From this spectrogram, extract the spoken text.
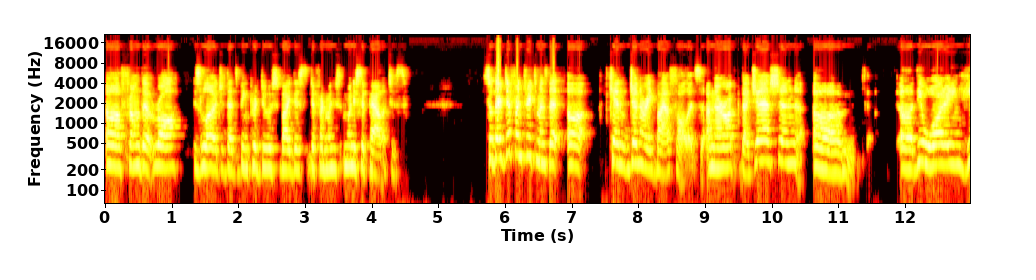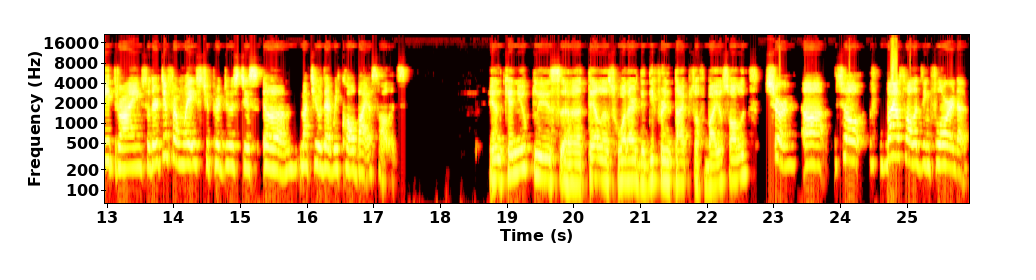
uh, from the raw sludge that's being produced by these different municipalities. So there are different treatments that uh, can generate biosolids: anaerobic digestion, um, uh, dewatering, heat drying. So there are different ways to produce this um, material that we call biosolids. And can you please uh, tell us what are the different types of biosolids? Sure. Uh, so biosolids in Florida,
